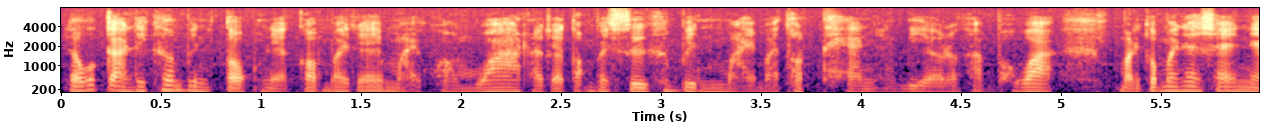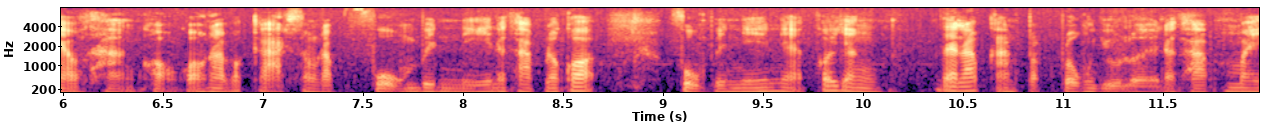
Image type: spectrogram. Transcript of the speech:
แล้วก็การที่เครื่องบินตกเนี่ยก็ไม่ได้หมายความว่าเราจะต้องไปซื้อเครื่องบินใหม่มาทดแทนอย่างเดียวนะครับ เพราะว่ามันก็ไม่ได้ใช้แนวทางของกองทัพอากาศสำหรับฝูงบินนี้นะครับแล้วก็ฝูงบินนี้เนี่ยก็ยังได้รับการปรับปรุงอยู่เลยนะครับไม่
